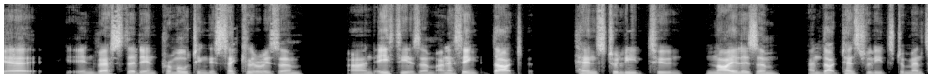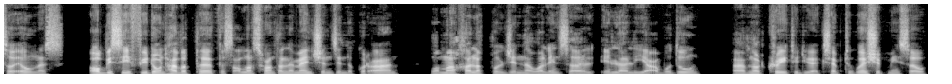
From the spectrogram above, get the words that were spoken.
uh, invested in promoting this secularism and atheism, and I think that tends to lead to nihilism, and that tends to lead to mental illness. Obviously, if you don't have a purpose, Allah Subhanahu wa Taala mentions in the Quran, وَمَا خَلَقْتُ الْجِنَّ وَالْإِنسَ إِلَّا لِيَعْبُدُونَ I have not created you except to worship me. So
